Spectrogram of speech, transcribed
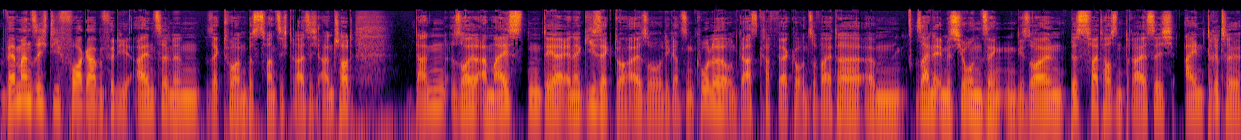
wenn man sich die Vorgaben für die einzelnen Sektoren bis 2030 anschaut, dann soll am meisten der Energiesektor, also die ganzen Kohle- und Gaskraftwerke und so weiter, ähm, seine Emissionen senken. Die sollen bis 2030 ein Drittel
